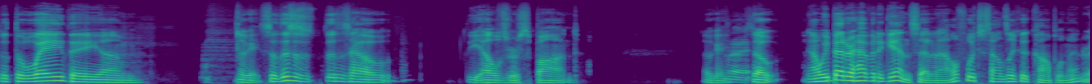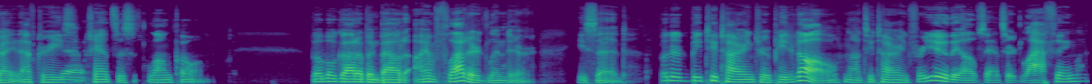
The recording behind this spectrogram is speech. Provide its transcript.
but the way they um okay so this is this is how the elves respond okay Right. so now we better have it again said an elf which sounds like a compliment right after he Yeah. chants this long poem bilbo got up and bowed i am flattered lindir he said but it'd be too tiring to repeat it all not too tiring for you the elves answered laughing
